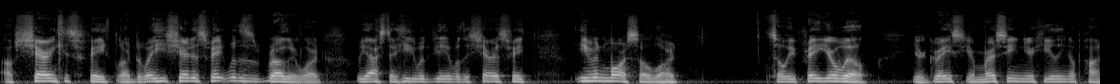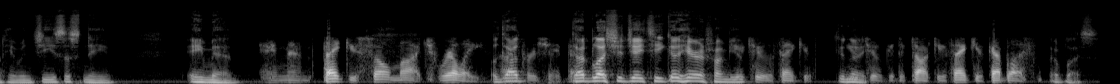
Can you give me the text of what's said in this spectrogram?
of sharing his faith, Lord. The way he shared his faith with his brother, Lord, we ask that he would be able to share his faith even more so, Lord. So we pray your will, your grace, your mercy, and your healing upon him. In Jesus' name, amen. Amen. Thank you so much. Really, well, God, I appreciate that. God bless you, JT. Good hearing from you. You too. Thank you. Good night. You too. Good to talk to you. Thank you. God bless. God bless.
